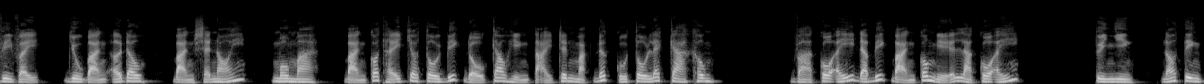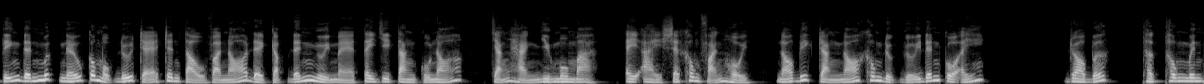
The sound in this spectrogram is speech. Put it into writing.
Vì vậy, dù bạn ở đâu, bạn sẽ nói, Moma, bạn có thể cho tôi biết độ cao hiện tại trên mặt đất của Toleka không? Và cô ấy đã biết bạn có nghĩa là cô ấy. Tuy nhiên, nó tiên tiến đến mức nếu có một đứa trẻ trên tàu và nó đề cập đến người mẹ Tây Di Tăng của nó, chẳng hạn như Moma, AI sẽ không phản hồi, nó biết rằng nó không được gửi đến cô ấy. Robert, thật thông minh.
